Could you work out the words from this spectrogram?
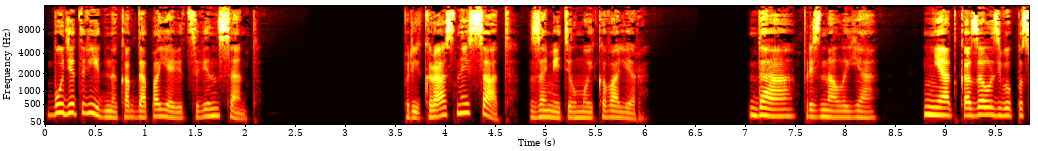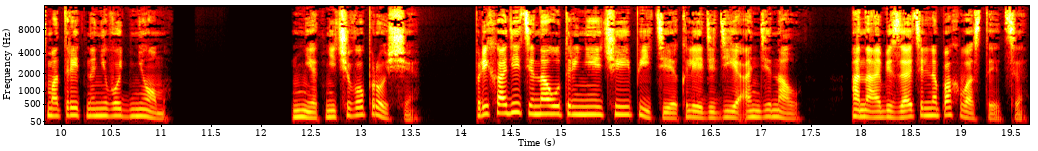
Будет видно, когда появится Винсент. «Прекрасный сад», — заметил мой кавалер. «Да», — признала я, — «не отказалась бы посмотреть на него днем. «Нет ничего проще. Приходите на утреннее чаепитие к леди Ди Андинал. Она обязательно похвастается.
